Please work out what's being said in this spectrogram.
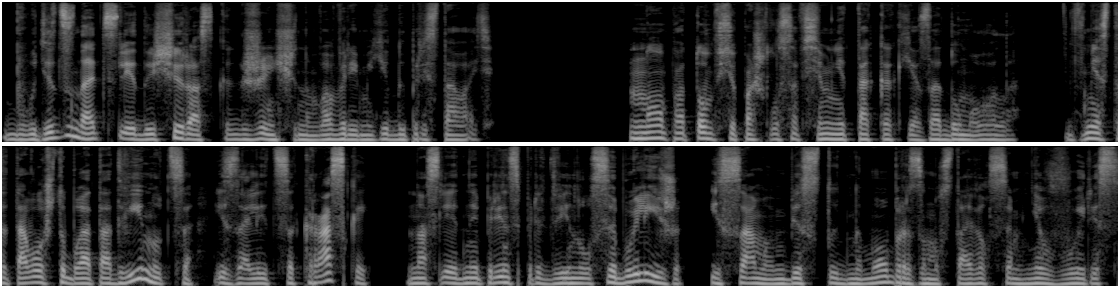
Будет знать в следующий раз, как к женщинам во время еды приставать». Но потом все пошло совсем не так, как я задумывала. Вместо того, чтобы отодвинуться и залиться краской, наследный принц придвинулся ближе и самым бесстыдным образом уставился мне в вырез.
